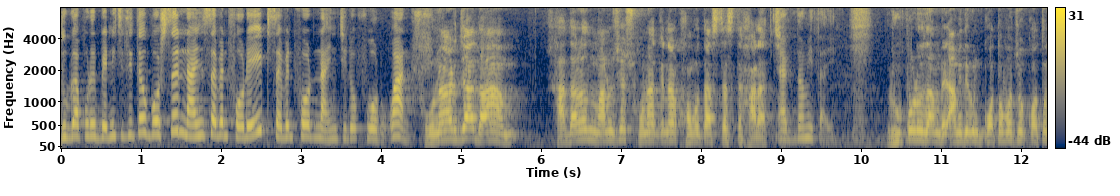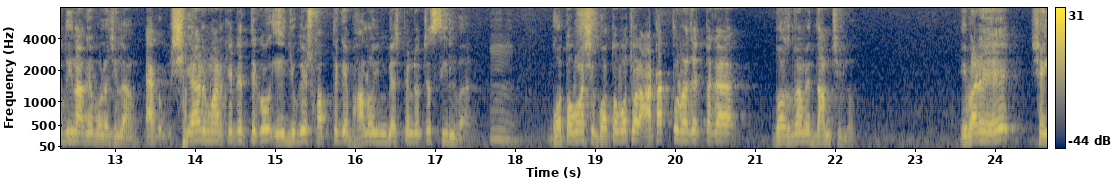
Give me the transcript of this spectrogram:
দুর্গাপুরের বেনিচিতিতেও বসছেন nine seven four eight seven four nine zero four one. সোনার যা দাম সাধারণ মানুষের সোনা কেনার ক্ষমতা আস্তে আস্তে হারাচ্ছে। একদমই তাই। রুপোরও দাম আমি দেখুন কত বছর কত দিন আগে বলেছিলাম এক শেয়ার মার্কেটের থেকেও এই যুগে সব থেকে ভালো ইনভেস্টমেন্ট হচ্ছে সিলভার গত মাসে, গত বছর আটাত্তর হাজার টাকা দশ গ্রামের দাম ছিল। এবারে সেই,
